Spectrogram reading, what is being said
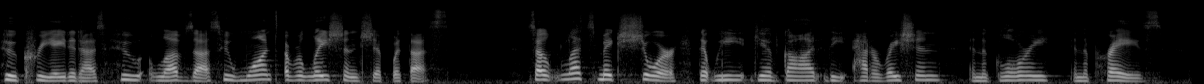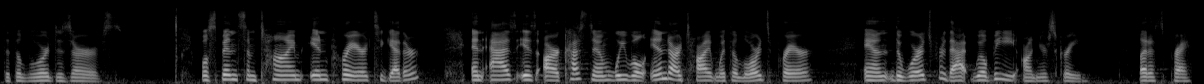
who created us, who loves us, who wants a relationship with us. So let's make sure that we give God the adoration and the glory and the praise that the Lord deserves. We'll spend some time in prayer together. And as is our custom, we will end our time with the Lord's Prayer. And the words for that will be on your screen. Let us pray.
